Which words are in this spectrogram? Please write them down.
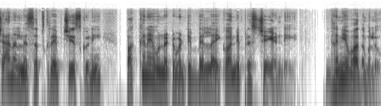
ఛానల్ని సబ్స్క్రైబ్ చేసుకుని పక్కనే ఉన్నటువంటి బెల్ ఐకాన్ని ప్రెస్ చేయండి. ధన్యవాదములు.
